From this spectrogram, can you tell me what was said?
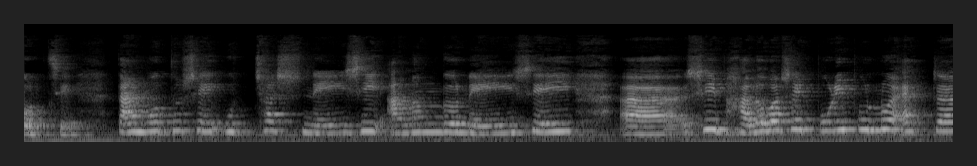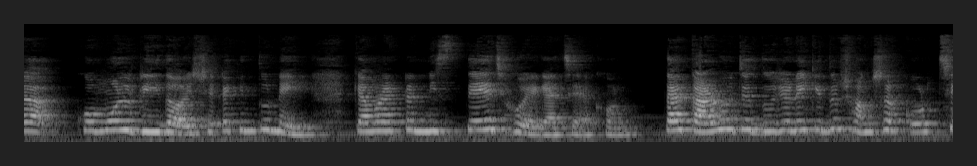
করছে। তার মধ্যে সেই উচ্ছ্বাস নেই, সেই আনন্দ নেই, সেই সেই ভালোবাসায় পরিপূর্ণ একটা কোমল হৃদয় সেটা কিন্তু নেই। কেমন একটা নিস্তেজ হয়ে গেছে এখন। তার কারণ হচ্ছে দুজনেই কিন্তু সংসার করছে,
